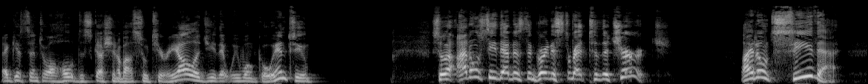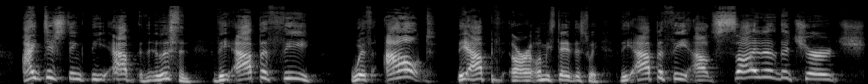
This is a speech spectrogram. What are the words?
That gets into a whole discussion about soteriology that we won't go into. So I don't see that as the greatest threat to the church. I don't see that. I just think the ap- listen, the apathy without the ap- or let me state it this way. The apathy outside of the church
